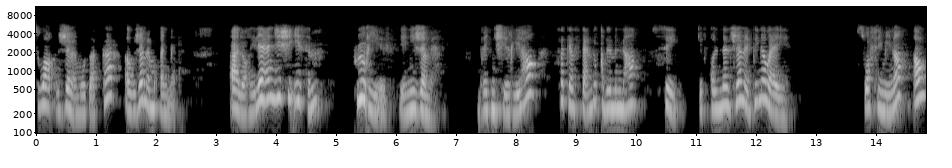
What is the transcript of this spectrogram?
سواء جمع مذكر أو جمع مؤنث. alors إلا عندي شي اسم pluriel يعني جمع. بغيت نشير ليها. فكنستعمل قبل منها ces كيف قلنا الجمع بنوعيه سوا féminin أو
